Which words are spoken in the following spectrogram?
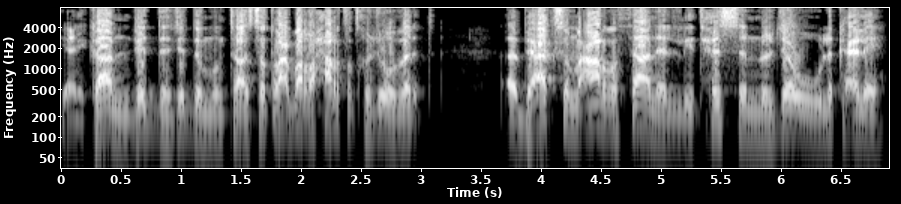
يعني كان جدا جدا ممتاز. تطلع برا حر تدخل جوا برد. بعكس المعارض الثانية اللي تحس إنه الجو لك عليه.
